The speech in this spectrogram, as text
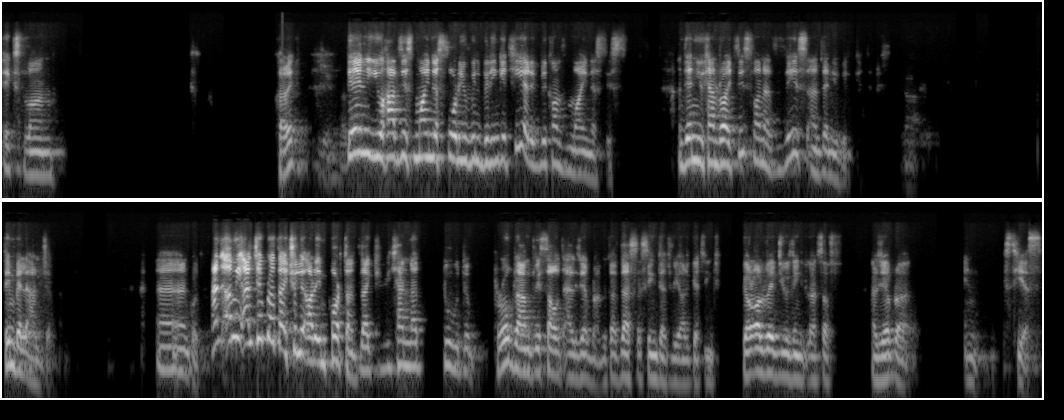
x1, correct? Yeah. Then you have this minus 4, you will bring it here, it becomes minus this. And then you can write this one as this, and then you will get. Simple algebra. Uh, good. And I mean, algebras actually are important. Like we cannot do the program without algebra because that's the thing that we are getting. We are always using lots of algebra in CS,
